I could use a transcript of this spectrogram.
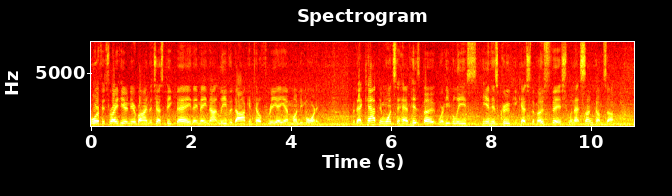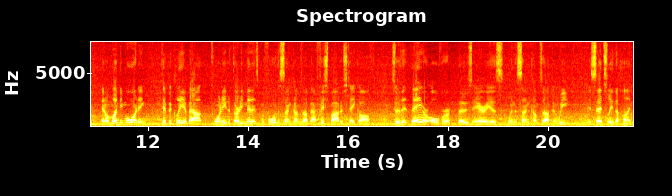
Or if it's right here nearby in the Chesapeake Bay, they may not leave the dock until 3 a.m. Monday morning. But that captain wants to have his boat where he believes he and his crew can catch the most fish when that sun comes up. And on Monday morning, typically about 20 to 30 minutes before the sun comes up, our fish spotters take off so that they are over those areas when the sun comes up and we essentially the hunt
